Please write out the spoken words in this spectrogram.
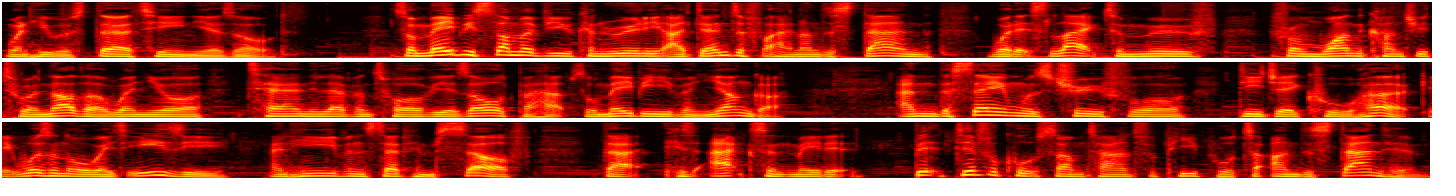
when he was 13 years old. So maybe some of you can really identify and understand what it's like to move from one country to another when you're 10, 11, 12 years old, perhaps, or maybe even younger. And the same was true for DJ Kool Herc. It wasn't always easy, and he even said himself that his accent made it a bit difficult sometimes for people to understand him.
